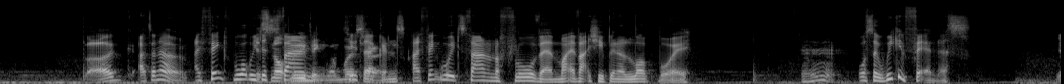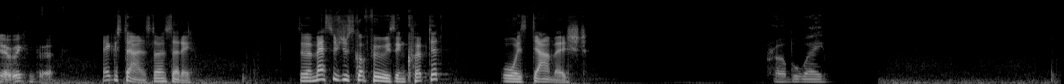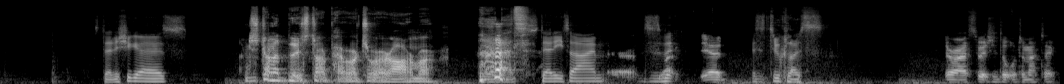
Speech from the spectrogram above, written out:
bug. I don't know. I think what we It's just not found. moving when we're two turning. seconds. I think what we just found on the floor there might have actually been a log boy. Mm. Also, we can fit in this. Yeah, we can fit. Take a down. Slow and steady. So the message just got through is encrypted, or is damaged. Probe away. Steady she goes. I'm just trying to boost our power to our armor. Yeah, steady time. This is a bit. Yeah, This is too close. Alright, switch it to automatic.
